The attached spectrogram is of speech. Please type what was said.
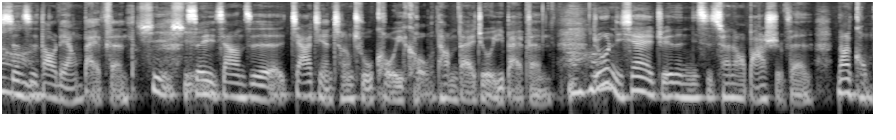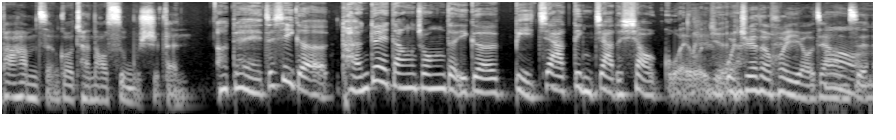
甚至到两百分，哦、是是，所以这样子加减乘除扣一扣，他们大概就一百分。哦、如果你现在觉得你只穿到八十分，那恐怕他们只能够穿到四五十分。哦，对，这是一个团队当中的一个比价定价的效果，我觉得，我觉得会有这样子，哦、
